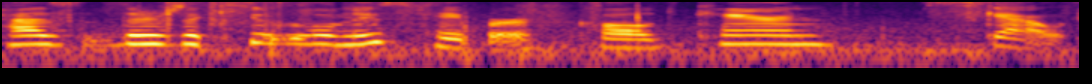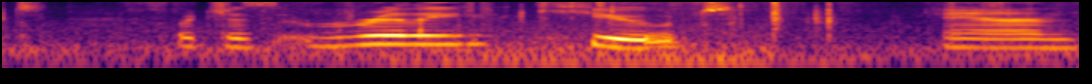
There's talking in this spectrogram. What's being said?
has, there's a cute little newspaper called Cairn Scout, which is really cute. And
